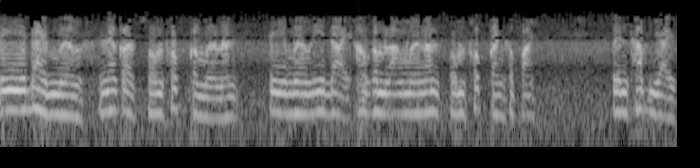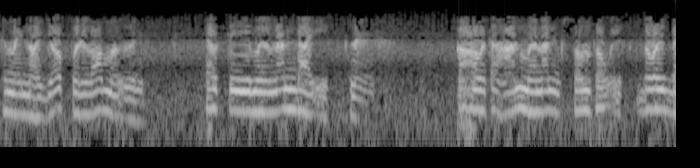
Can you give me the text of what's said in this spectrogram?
ตีได้เมืองแล้วก็สมทบกับเมืองนั้น ตีเมืองนี้ได้ เอากำลังเมืองนั้นสมทบกันเข้าไป เป็นทัพใหญ่ทำไมหน่อยยกเป็นล้อมเมืองอื่น แล้วตีเมืองนั้นได้อีกนะก็เอาทหารเมืองนั้นสมทบอีก โดยแบ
